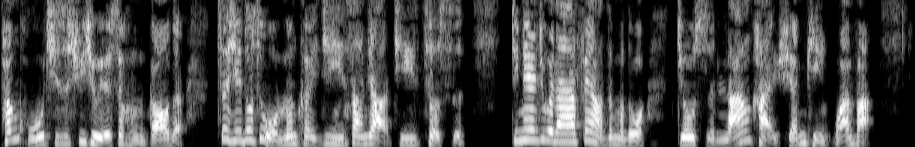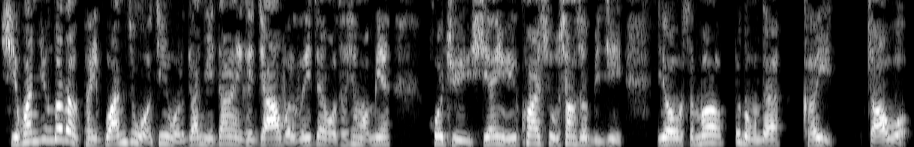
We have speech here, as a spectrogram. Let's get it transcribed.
喷壶，其实需求也是很高的，这些都是我们可以进行上架进行测试。今天就跟大家分享这么多，就是蓝海选品玩法。喜欢军哥的可以关注我，订阅我的专辑，当然也可以加我的微，在我头像旁边获取闲鱼快速上手笔记。有什么不懂的可以找我。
